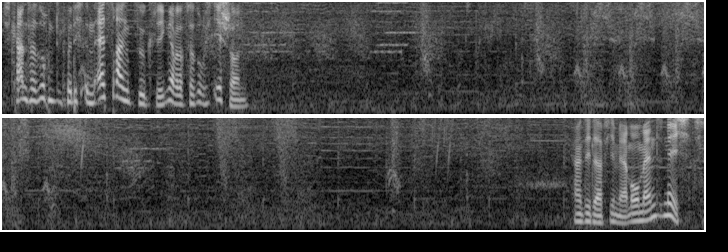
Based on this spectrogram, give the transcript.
Ich kann versuchen, für dich einen S-Rang zu kriegen, aber das versuche ich eh schon. Kein Siedler viel mehr. Im Moment nicht.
